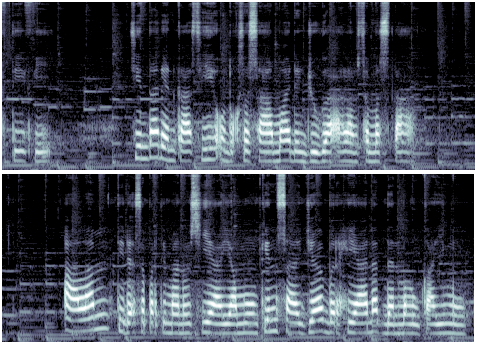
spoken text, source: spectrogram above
FTV. Cinta dan kasih untuk sesama dan juga alam semesta. Alam tidak seperti manusia yang mungkin saja berkhianat dan melukaimu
